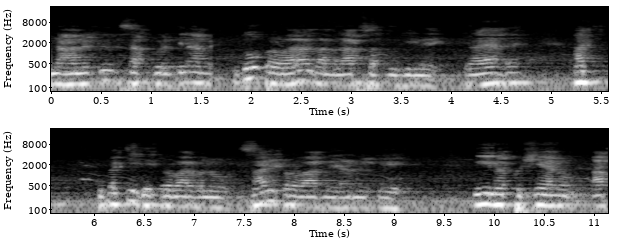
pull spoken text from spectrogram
ਨਾਨਕ, ਸਤਿਗੁਰ ਦਿਨਾ ਮੈਂ। ਦੋ ਪਰਿਵਾਰਾਂ ਦਾ ਮਿਲਾਪ ਸਤਿਗੁਰ ਜੀ ਨੇ ਕਰਾਇਆ ਹੈ। ਅੱਜ ਬੱਚੀ ਦੇ ਪਰਿਵਾਰ ਵੱਲੋਂ ਸਾਰੇ ਪਰਿਵਾਰ ਨੇ ਰਲ ਮਿਲ ਕੇ ਇਹਨਾਂ ਖੁਸ਼ੀਆਂ ਨੂੰ ਆਪ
